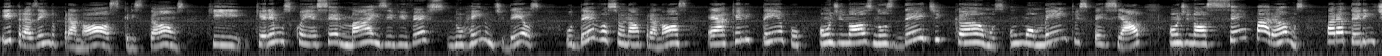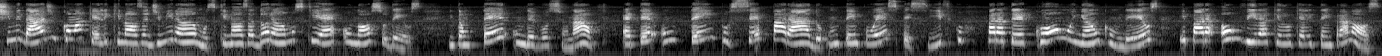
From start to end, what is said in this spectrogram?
E trazendo para nós, cristãos, que queremos conhecer mais e viver no reino de Deus, o devocional para nós é aquele tempo onde nós nos dedicamos, um momento especial onde nós separamos para ter intimidade com aquele que nós admiramos, que nós adoramos, que é o nosso Deus. Então, ter um devocional é ter um tempo separado, um tempo específico para ter comunhão com Deus e para ouvir aquilo que ele tem para nós.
